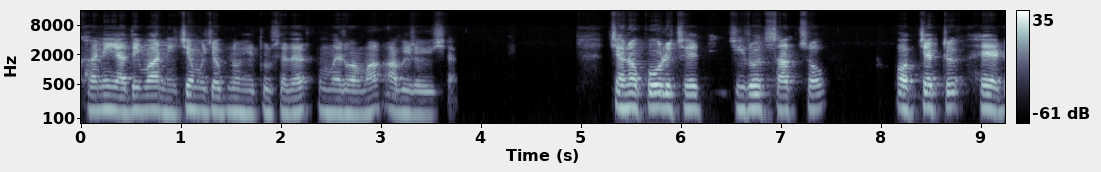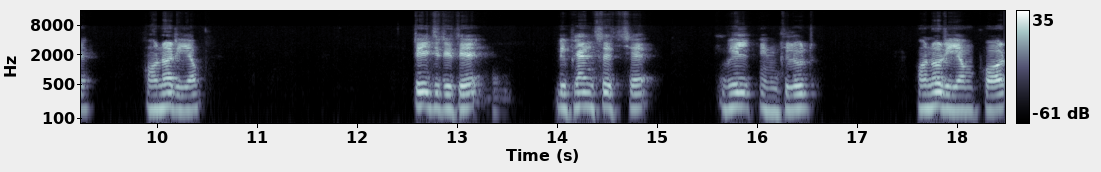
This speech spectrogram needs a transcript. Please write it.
ખની યાદીમાં નીચે મુજબનું હેતુસદર ઉમેરવામાં આવી રહ્યું છે. જેનો કોડ છે જીરો સાતસો ઓબ્જેક્ટ હેડ હોનરિયમ તે જ રીતે ડિફેન્સીસ છે will include honorarium for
